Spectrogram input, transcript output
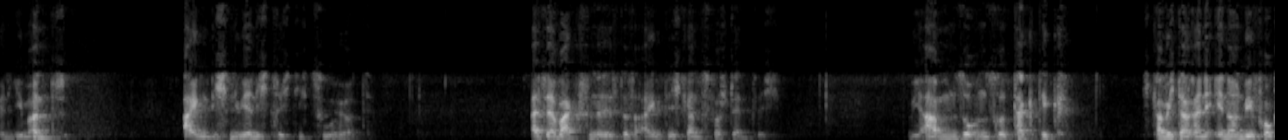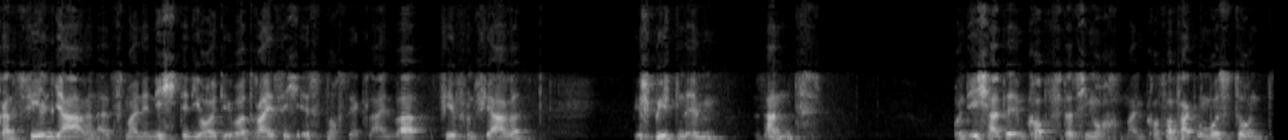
Wenn jemand eigentlich mir nicht richtig zuhört. Als Erwachsene ist das eigentlich ganz verständlich. Wir haben so unsere Taktik. Ich kann mich daran erinnern, wie vor ganz vielen Jahren, als meine Nichte, die heute über 30 ist, noch sehr klein war, vier, fünf Jahre. Wir spielten im Sand und ich hatte im Kopf, dass ich noch meinen Koffer packen musste und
